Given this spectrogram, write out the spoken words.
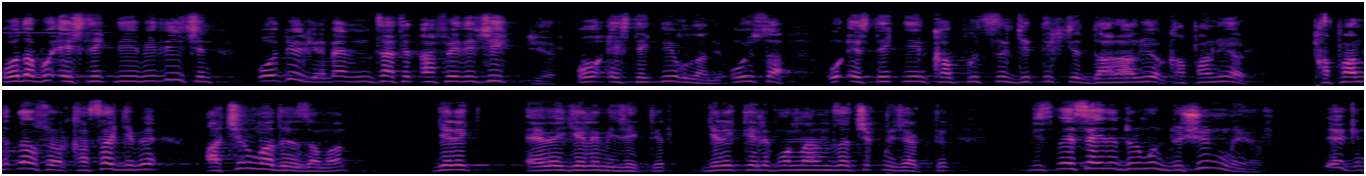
O da bu esnekliği bildiği için o diyor ki ben zaten affedecek diyor. O esnekliği kullanıyor. Oysa o esnekliğin kapısı gittikçe daralıyor, kapanıyor. Kapandıktan sonra kasa gibi açılmadığı zaman gerek eve gelemeyecektir, gerek telefonlarınıza çıkmayacaktır. Biz vesaire durumunu düşünmüyor. Diyor ki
